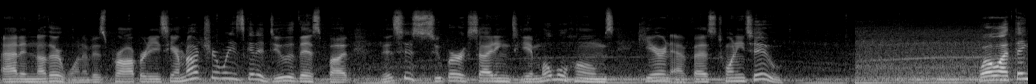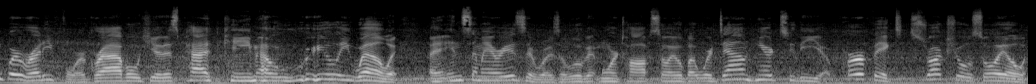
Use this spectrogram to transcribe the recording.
at another one of his properties here. I'm not sure what he's going to do with this, but this is super exciting to get mobile homes here in FS22. Well, I think we're ready for gravel here. This pad came out really well. Uh, in some areas there was a little bit more topsoil, but we're down here to the perfect structural soil,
